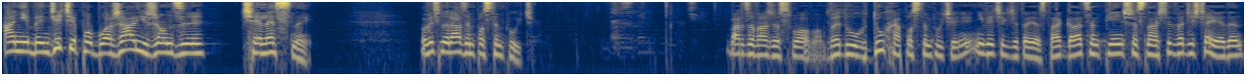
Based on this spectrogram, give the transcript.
a nie będziecie pobłażali rządzy cielesnej. Powiedzmy razem postępujcie. Bardzo ważne słowo. Według ducha postępujcie. Nie, nie wiecie, gdzie to jest, tak? Galacjan 5, 16, 21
